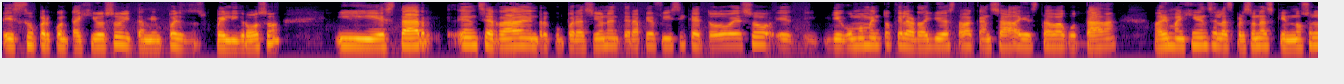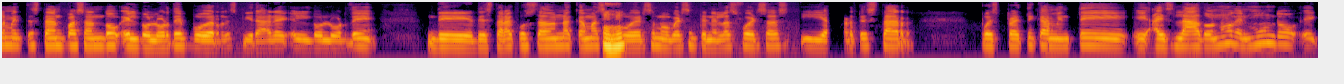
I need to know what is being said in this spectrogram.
es súper contagioso y también pues peligroso y estar encerrada en recuperación, en terapia física y todo eso, eh, llegó un momento que la verdad yo ya estaba cansada, ya estaba agotada. Ahora imagínense las personas que no solamente están pasando el dolor de poder respirar, el, el dolor de, de, de estar acostado en una cama sin Ujú. poderse mover, sin tener las fuerzas y aparte estar pues prácticamente eh, aislado, ¿no? Del mundo, eh,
